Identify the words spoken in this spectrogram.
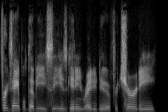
for example wec is getting ready to do a futurity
